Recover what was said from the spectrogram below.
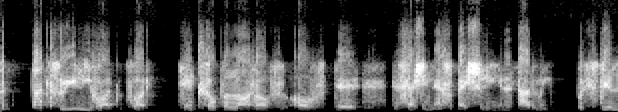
So that's really what, what takes up a lot of, of the, the session, especially in academy. But still,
